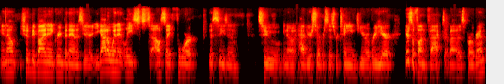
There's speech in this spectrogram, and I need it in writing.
you know, you shouldn't be buying any green bananas here. You got to win at least, I'll say, four this season to, you know, have your services retained year over year. Here's a fun fact about his program.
